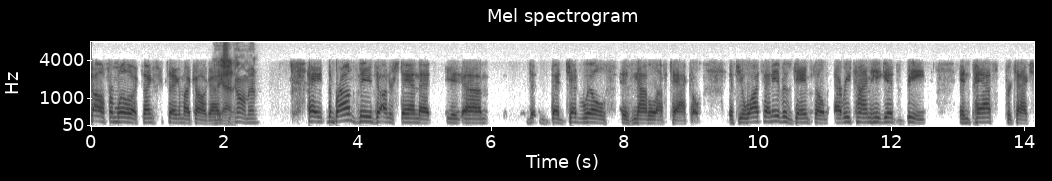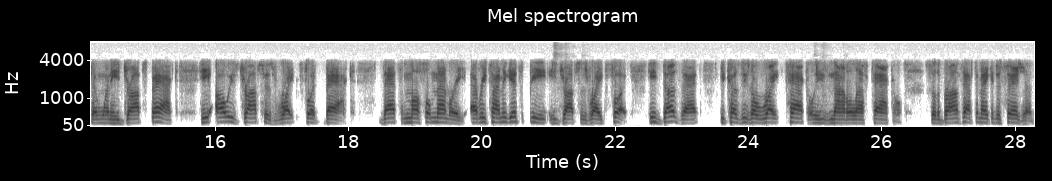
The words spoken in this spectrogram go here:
Call from Willowick. Thanks for taking my call, guys. Thanks for calling, man. Hey, the Browns need to understand that um, that, Jed Wills is not a left tackle. If you watch any of his game film, every time he gets beat in pass protection, when he drops back, he always drops his right foot back. That's muscle memory. Every time he gets beat, he drops his right foot. He does that because he's a right tackle. He's not a left tackle. So the Browns have to make a decision.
